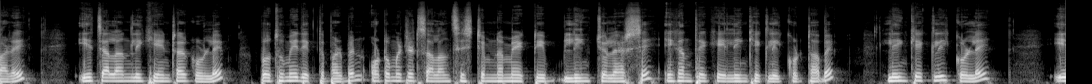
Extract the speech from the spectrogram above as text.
বারে এ চালান লিখে এন্টার করলে প্রথমেই দেখতে পারবেন অটোমেটেড চালান সিস্টেম নামে একটি লিঙ্ক চলে আসছে। এখান থেকে এই লিঙ্কে ক্লিক করতে হবে। লিঙ্কে ক্লিক করলে এ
